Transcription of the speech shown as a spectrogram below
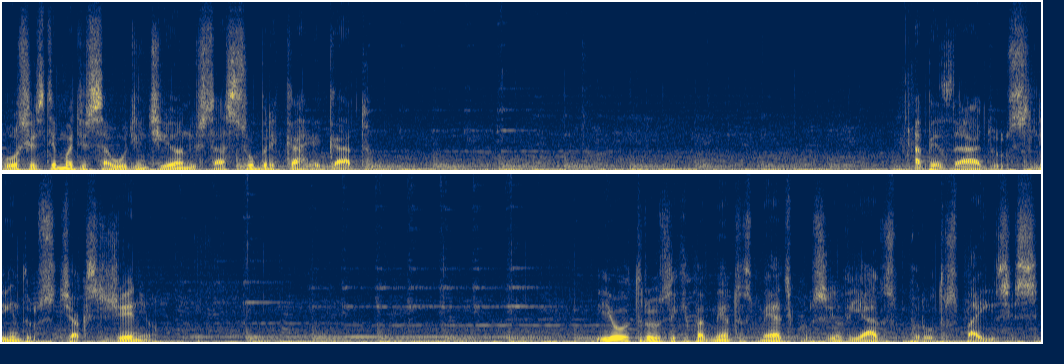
O sistema de saúde indiano está sobrecarregado. Apesar dos cilindros de oxigênio e outros equipamentos médicos enviados por outros países.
